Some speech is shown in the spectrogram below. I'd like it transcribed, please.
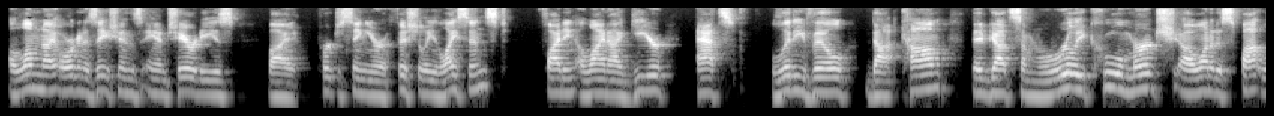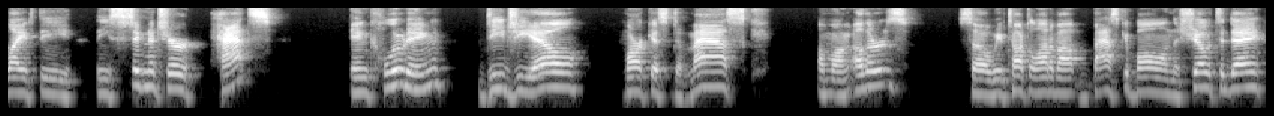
alumni organizations and charities by purchasing your officially licensed Fighting Illini gear at littyville.com. They've got some really cool merch. I wanted to spotlight the, the signature hats, including DGL, Marcus Domask, among others. So we've talked a lot about basketball on the show today.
